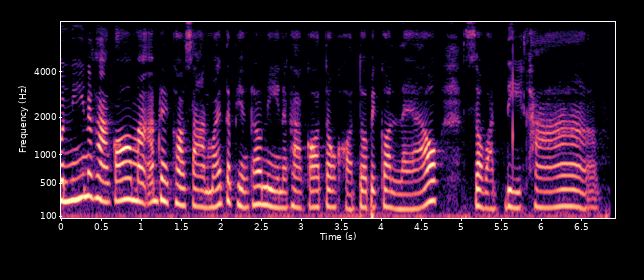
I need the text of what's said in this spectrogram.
วันนี้นะคะก็มาอัปเดตข่าวสารไว้แต่เพียงเท่านี้นะคะ ก็ต้องขอตัวไปก่อนแล้ว สวัสดีค่ะ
